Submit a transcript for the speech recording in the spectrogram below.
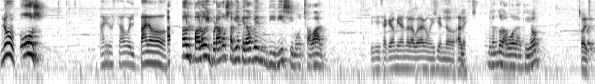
¡No! ¡Us! Ha rozado el palo. Ha dado el palo y Bravo se había quedado vendidísimo, chaval. Sí, sí, se ha quedado mirando la bola como diciendo, vale, Mirando la bola, tío. gol.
